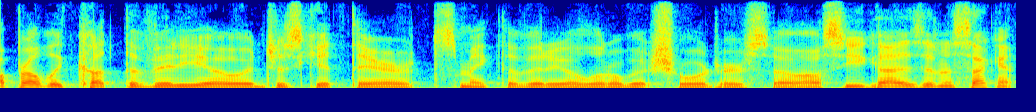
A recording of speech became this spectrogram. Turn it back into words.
I'll probably cut the video and just get there to make the video a little bit shorter, so I'll see you guys in a second.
